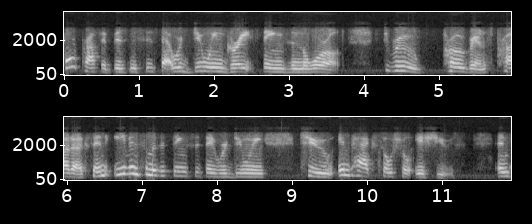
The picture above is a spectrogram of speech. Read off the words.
for-profit businesses that were doing great things in the world through programs, products, and even some of the things that they were doing to impact social issues. And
